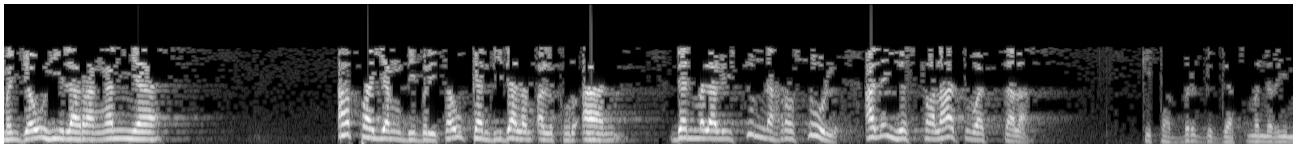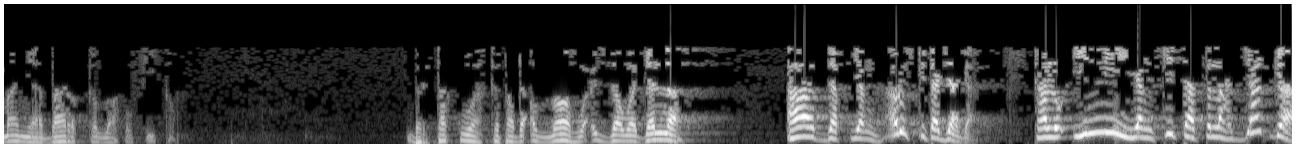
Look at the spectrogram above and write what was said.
menjauhi larangannya, apa yang diberitahukan di dalam Al-Quran dan melalui sunnah Rasul alaihi salatu wassalam. Kita bergegas menerimanya barakallahu fikum. Bertakwa kepada Allah Azza wa Jalla. Adab yang harus kita jaga. Kalau ini yang kita telah jaga.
